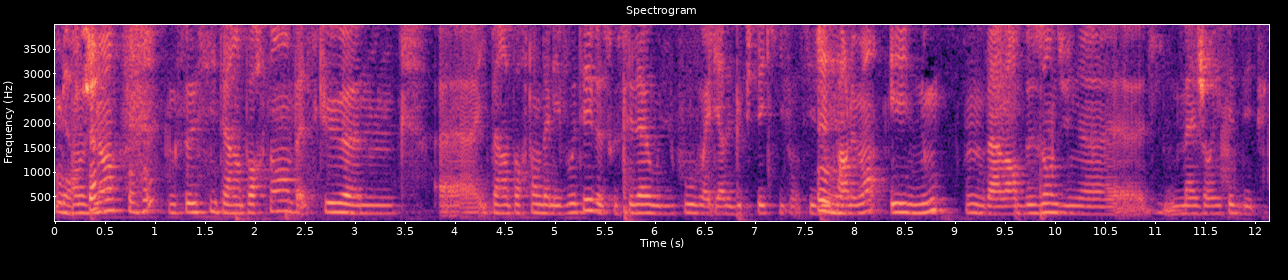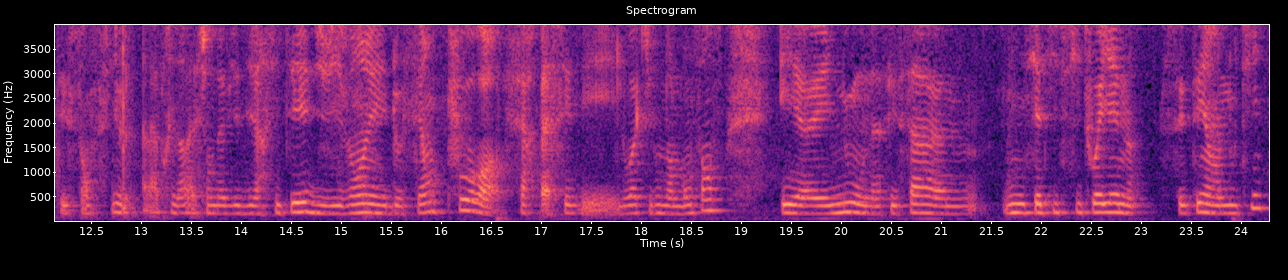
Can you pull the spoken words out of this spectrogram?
Bien en sûr. juin. Mhm. Donc c'est aussi hyper important parce que. Euh, hyper important d'aller voter parce que c'est là où du coup on va lire des députés qui vont siéger au Mhm. Parlement et nous on va avoir besoin d'une d'une majorité de députés sensibles à la préservation de la biodiversité, du vivant et de l'océan pour faire passer des lois qui vont dans le bon sens. Et, euh, et, nous, on a fait ça, euh, l'initiative citoyenne, c'était un outil,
